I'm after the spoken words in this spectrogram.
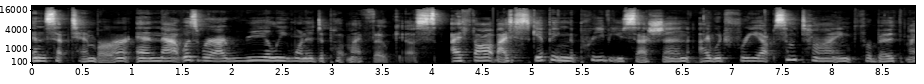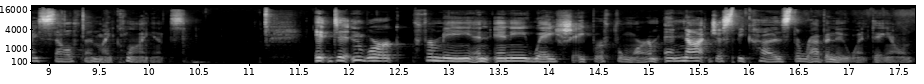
in September, and that was where I really wanted to put my focus. I thought by skipping the preview session, I would free up some time for both myself and my clients. It didn't work for me in any way, shape, or form, and not just because the revenue went down.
